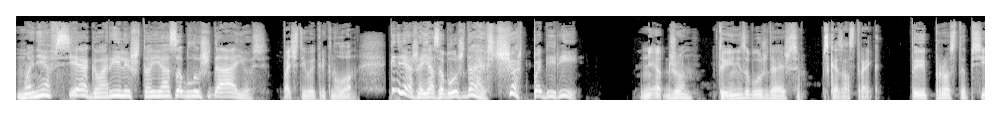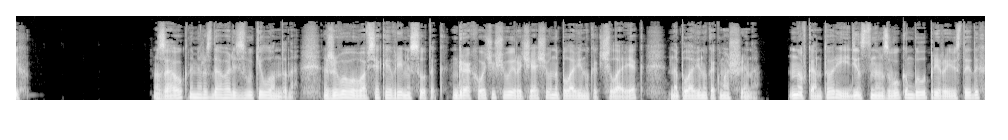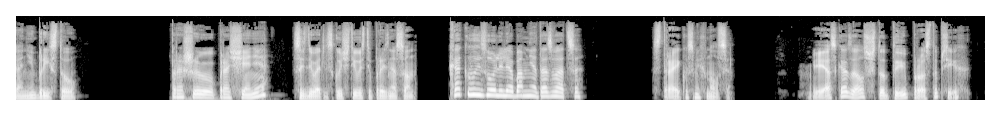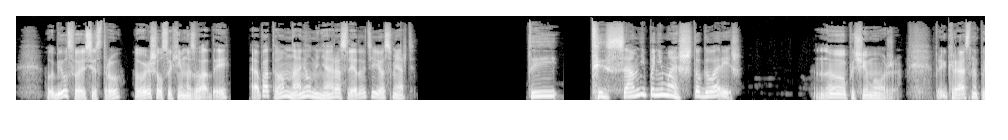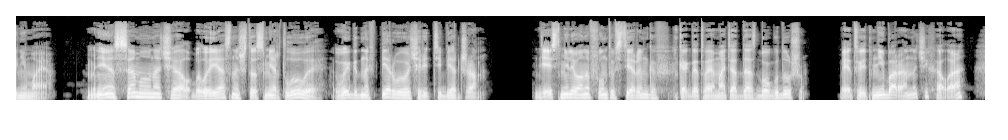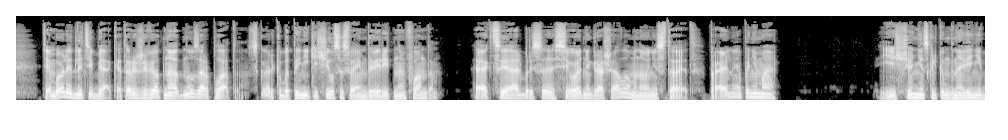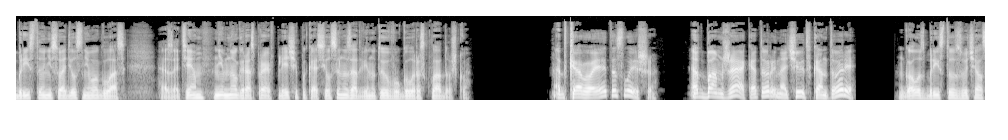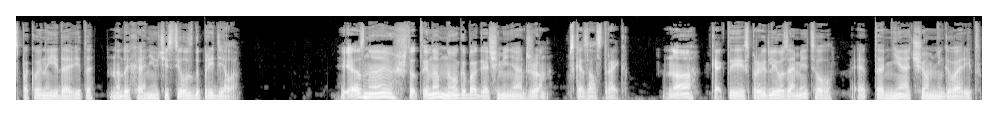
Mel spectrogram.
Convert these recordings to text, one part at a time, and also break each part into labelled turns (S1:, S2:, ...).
S1: «Мне все говорили, что я заблуждаюсь!» — почти выкрикнул он. «Где же я заблуждаюсь, черт побери!» «Нет, Джон, ты не заблуждаешься», — сказал Страйк. «Ты просто псих». За окнами раздавались звуки Лондона, живого во всякое время суток, грохочущего и рычащего наполовину как человек, наполовину как машина. Но в конторе единственным звуком было прерывистое дыхание Бристоу. «Прошу прощения?» — с издевательской учтивостью произнес он. «Как вы изволили обо мне отозваться?» Страйк усмехнулся. «Я сказал, что ты просто псих. Убил свою сестру, вышел сухим из воды, а потом нанял меня расследовать ее смерть». «Ты... ты сам не понимаешь, что говоришь?» «Ну, почему же? Прекрасно понимаю. Мне с самого начала было ясно, что смерть Лулы выгодна в первую очередь тебе, Джон. Десять миллионов фунтов стерлингов, когда твоя мать отдаст Богу душу. Это ведь не баран начихал, а? Тем более для тебя, который живет на одну зарплату, сколько бы ты ни кичился своим доверительным фондом. Акции Альбриса сегодня гроша ломаного не стоят, правильно я понимаю? Еще несколько мгновений Бристоу не сводил с него глаз, а затем, немного расправив плечи, покосился на задвинутую в угол раскладушку. «От кого я это слышу? От бомжа, который ночует в конторе?» Голос Бристоу звучал спокойно и ядовито, но дыхание участилось до предела. «Я знаю, что ты намного богаче меня, Джон», — сказал Страйк. «Но, как ты справедливо заметил, это ни о чем не говорит.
